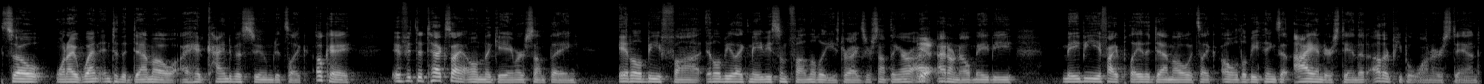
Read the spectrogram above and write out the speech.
so when I went into the demo, I had kind of assumed it's like, okay, if it detects I own the game or something, it'll be fun. It'll be like maybe some fun little Easter eggs or something, or Yeah. I, I don't know, maybe maybe if I play the demo, it's like, oh, there'll be things that I understand that other people won't understand.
